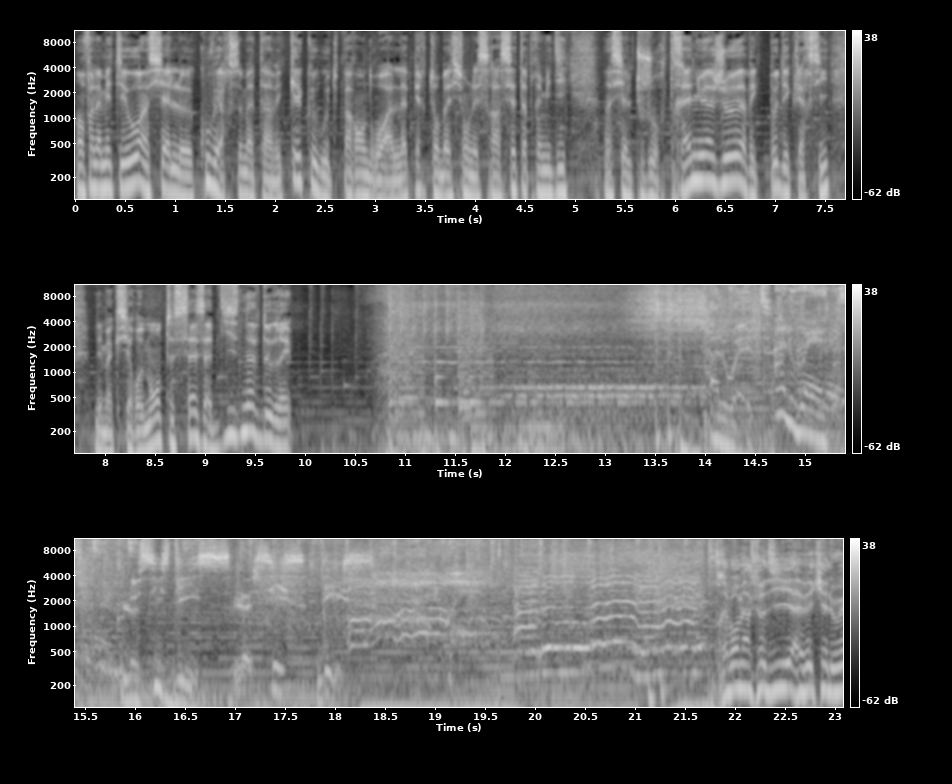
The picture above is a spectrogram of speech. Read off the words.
Enfin la météo, un ciel couvert ce matin avec quelques gouttes par endroit. La perturbation laissera cet après-midi un ciel toujours très nuageux avec peu d'éclaircies. Les maxi remontent 16 à 19 degrés. Alouette, Alouette. le 6-10. Le 6-10. Très bon mercredi avec Eloué.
